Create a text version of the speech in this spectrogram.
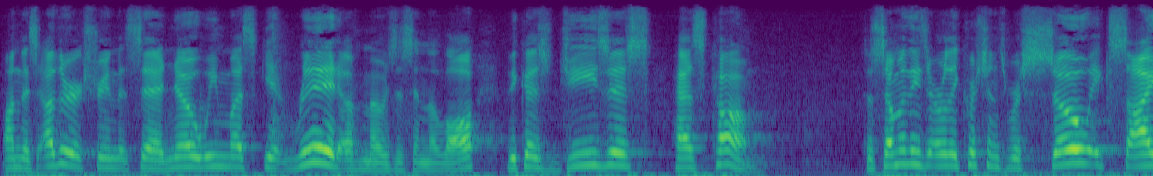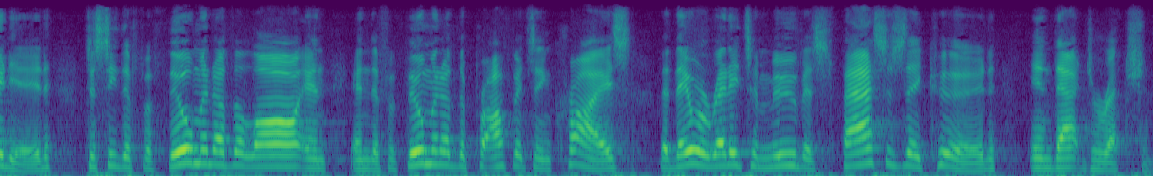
on this other extreme that said, no, we must get rid of Moses and the law because Jesus has come. So some of these early Christians were so excited to see the fulfillment of the law and, and the fulfillment of the prophets in Christ that they were ready to move as fast as they could in that direction.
